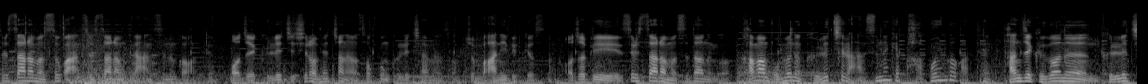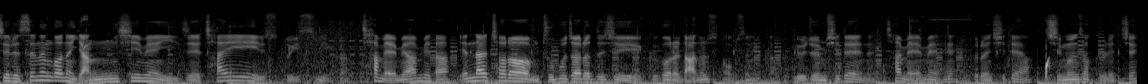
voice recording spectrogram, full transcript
쓸 사람은 쓰고 안 쓸 사람은 그냥 안 쓰는 것 같아요 어제 glitch 실험했잖아요. 석궁 glitch 하면서. 좀 많이 느꼈어. 어차피 쓸 사람은 쓴다는 거. 가만 보면은 glitch를 안 쓰는 게 바보인 것 같아. 단지 그거는 glitch를 쓰는 거는 양심의 이제 차이일 수도 있으니까. 참 애매합니다. 옛날처럼 두부 자르듯이 그거를 나눌 수는 없으니까. 요즘 시대에는 참 애매해. 그런 시대야. 지문석 glitch?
